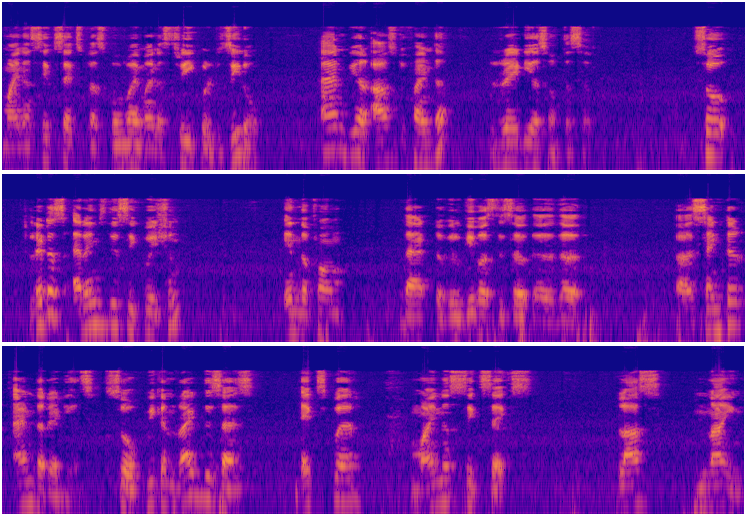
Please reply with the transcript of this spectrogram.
minus 6x plus 4y minus 3 equal to 0 and we are asked to find the radius of the circle. So let us arrange this equation in the form that will give us this, uh, the uh, center and the radius. So we can write this as x square minus 6x plus 9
